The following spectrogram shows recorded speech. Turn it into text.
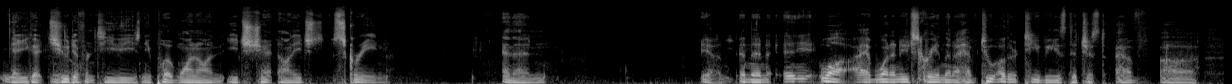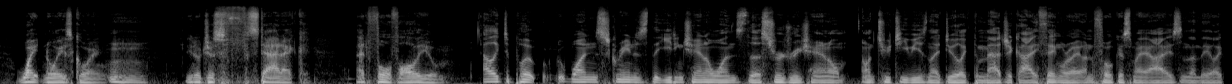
Yeah, you get two You different TVs, and you put one on each cha- on each screen, and then Yeah, and then well, I have one on each screen. Then I have two other TVs that just have uh, white noise going. You know, just f- static at full volume. I like to put one screen as the eating channel, one's the surgery channel on two TVs, and I do like the magic eye thing where I unfocus my eyes, and then they like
